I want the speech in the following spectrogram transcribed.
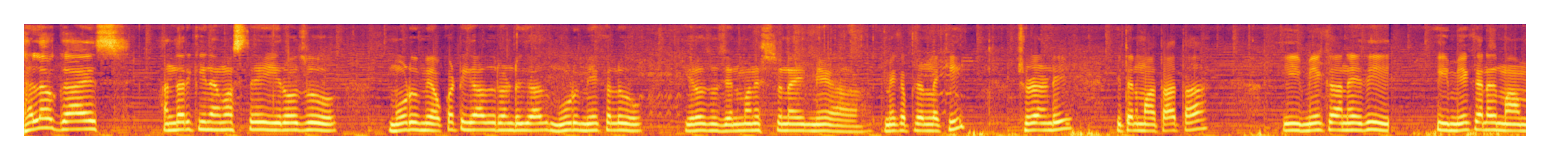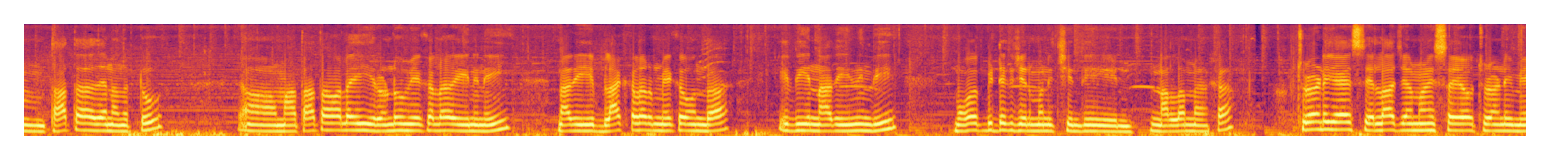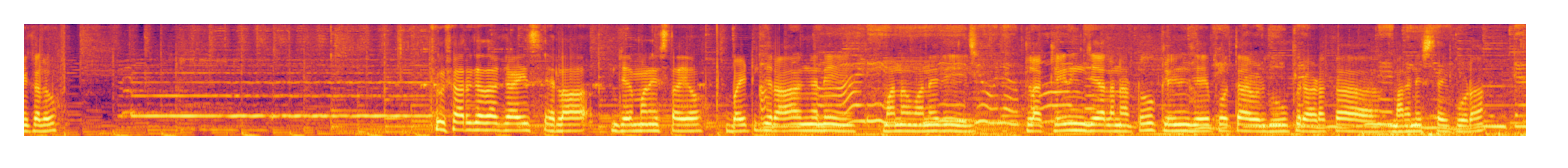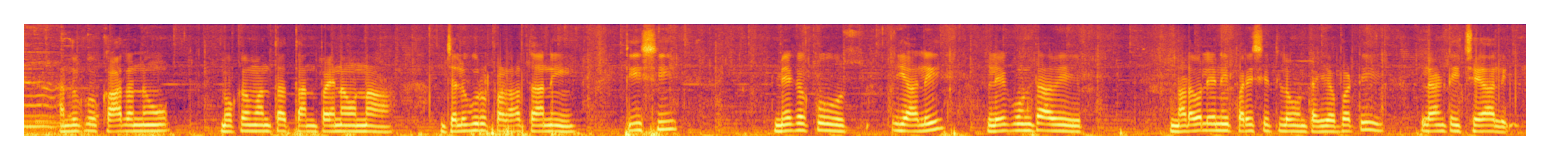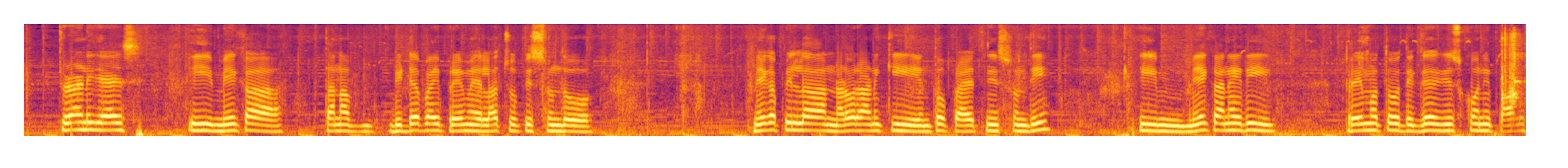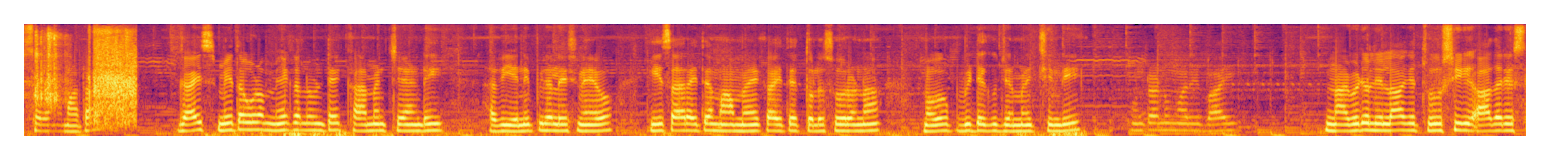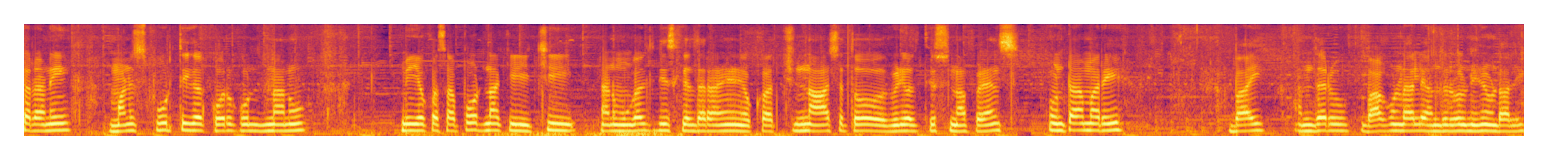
Hello guys అందరికీ నమస్తే. ఈరోజు మూడు మే ఒకటి కాదు రెండు కాదు మూడు మేకలు ఈరోజు జన్మనిస్తున్నాయి మే మేక పిల్లలకి. చూడండి ఇతను మా తాత. ఈ మేక అనేది ఈ మేక అనేది మా తాత అదేనన్నట్టు అన్నట్టు మా తాత వాళ్ళ ఈ రెండు మేకలు ఈనినాయి. నాది బ్లాక్ కలర్ మేక ఉందా? ఇది నాది ఈనింది. మగ బిడ్డకు జన్మనిచ్చింది నల్ల మేక. చూడండి గ్యాస్ ఎలా జన్మనిస్తాయో చూడండి మేకలు. చూశారు కదా గైస్ ఎలా జన్మనిస్తాయో. బయటికి రాగానే మనం అనేది ఇట్లా క్లీనింగ్ చేయాలన్నట్టు క్లీనింగ్ చేయకపోతే ఆవిడకి ఊపిరి అడక మరణిస్తాయి కూడా. అందుకు కాళ్ళను ముఖం అంతా తన పైన ఉన్న జలుగురు పదార్థాన్ని తీసి మేకకు ఇవ్వాలి లేకుంటే అవి నడవలేని పరిస్థితిలో ఉంటాయి కాబట్టి ఇలాంటివి చేయాలి. చూడండి గ్యాస్ ఈ మేక తన బిడ్డపై ప్రేమ ఎలా చూపిస్తుందో. మేకపిల్ల నడవడానికి ఎంతో ప్రయత్నిస్తుంది. ఈ మేక అనేది ప్రేమతో దగ్గర తీసుకొని పాలిస్తుంది అన్నమాట గాయస్ మిగతా కూడా మేకలు ఉంటే కామెంట్ చేయండి. అవి ఎన్ని పిల్లలు వేసినాయో. ఈసారి అయితే మా మేక అయితే తొలసూరన మగ బిడ్డకు జన్మనిచ్చింది. ఉంటాను మరి బాయ్. నా వీడియోలు ఇలాగే చూసి ఆదరిస్తారని మనస్ఫూర్తిగా కోరుకుంటున్నాను. మీ యొక్క సపోర్ట్ నాకు ఇచ్చి నన్ను ముంగల్కి తీసుకెళ్తారని ఒక చిన్న ఆశతో వీడియోలు తీస్తున్నా ఫ్రెండ్స్. ఉంటా మరి. బాయ్. అందరూ బాగుండాలి అందరూ నేను ఉండాలి.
